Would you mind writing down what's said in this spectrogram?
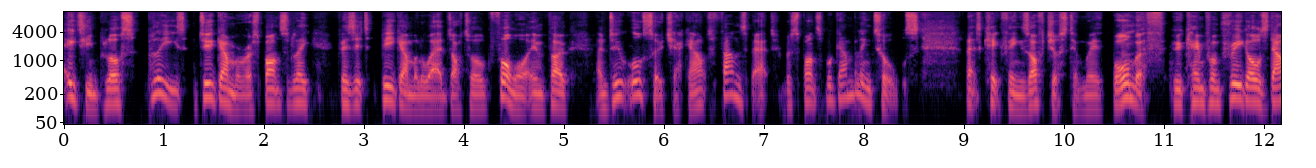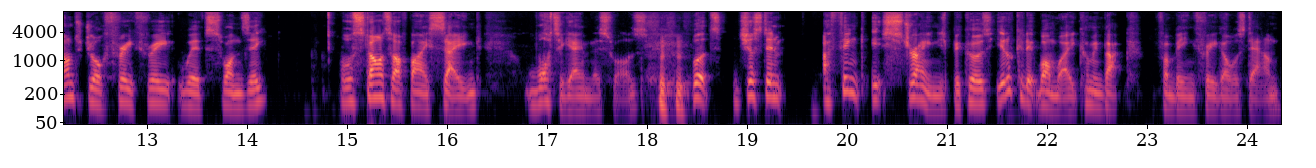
18 plus. Please do gamble responsibly. Visit begambleaware.org for more info and do also check out FansBet responsible gambling tools. Let's kick things off, Justin, with Bournemouth, who came from three goals down to draw 3 3 with Swansea. We'll start off by saying what a game this was. but Justin, I think it's strange because you look at it one way, coming back from being three goals down,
